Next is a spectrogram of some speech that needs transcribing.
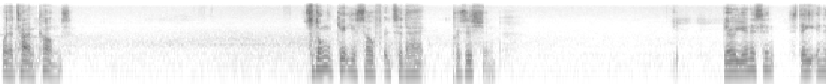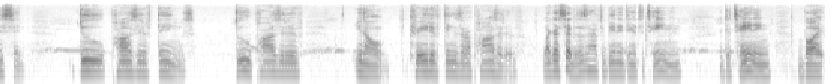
when the time comes. So don't get yourself into that position. You know, you're innocent, stay innocent. Do positive things. Do positive, you know, creative things that are positive. Like I said, it doesn't have to be anything entertaining, entertaining, but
